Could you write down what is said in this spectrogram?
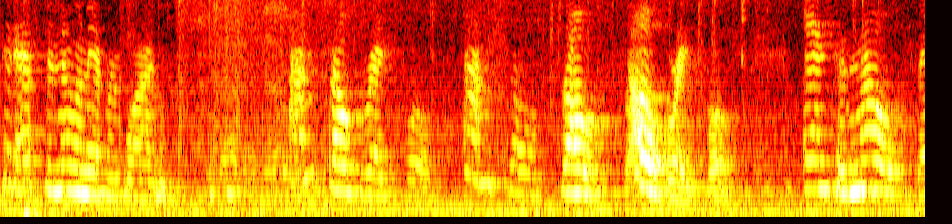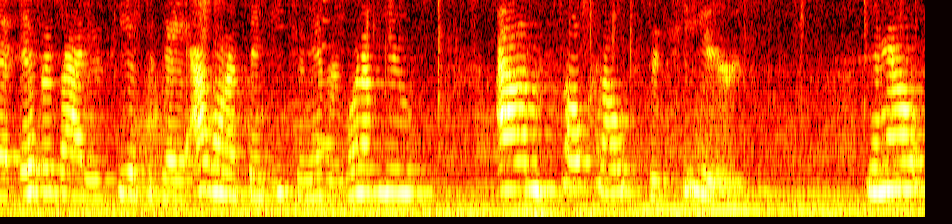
Good afternoon, everyone. I'm so grateful. I'm so, so, so grateful. And to know that everybody is here today, I want to thank each and every one of you. I'm so close to tears, you know,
